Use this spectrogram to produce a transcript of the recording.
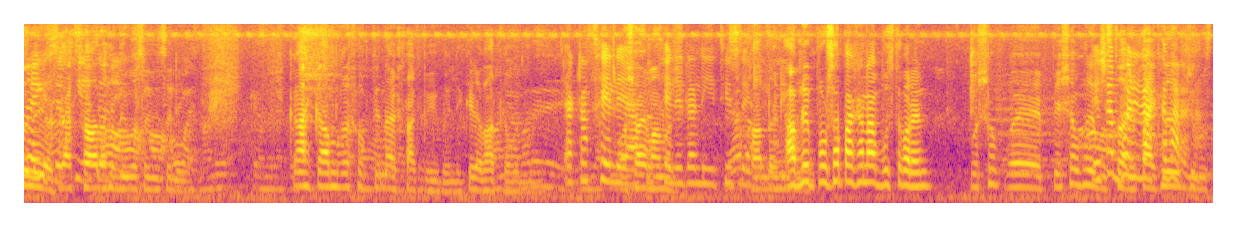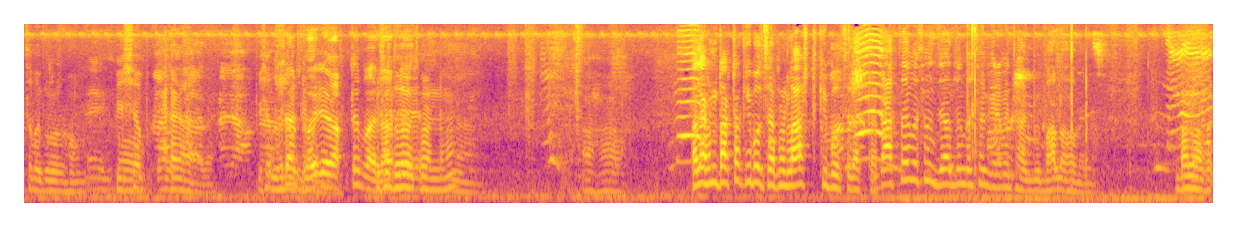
চলে গেছে এক খাওয়া দাওয়া দুই বছর চলে গেছে। কাজ কাম করার শক্তি না চাকরি পেলে কিরে ভাত খাব একটা ছেলে আছে ছেলেটা লিয়েছে আপনি প্রসাব পায়খানা বুঝতে পারেন? ওসব পেশাব হলে বুঝতে পারে পায়খানা পারে বুঝতে পারে কোনো পেশাব একা হয় না। পেশাব ধরে রাখতে পারে। রাখতে ধরে রাখতে পারেন না না। তাহলে এখন ডাক্তার কি বলছে? আপনার লাস্ট কি বলছে ডাক্তার? ডাক্তার বলছেন যার কাছে গ্রামে থাকবে ভালো হবে। ভালো হবে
